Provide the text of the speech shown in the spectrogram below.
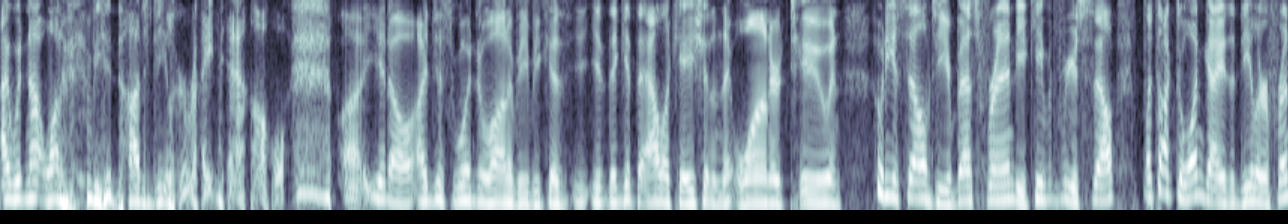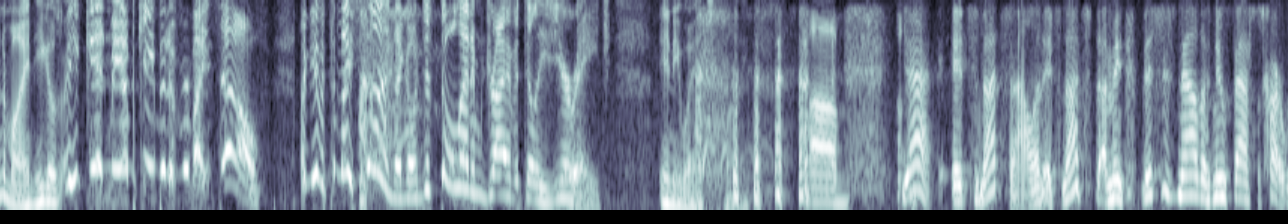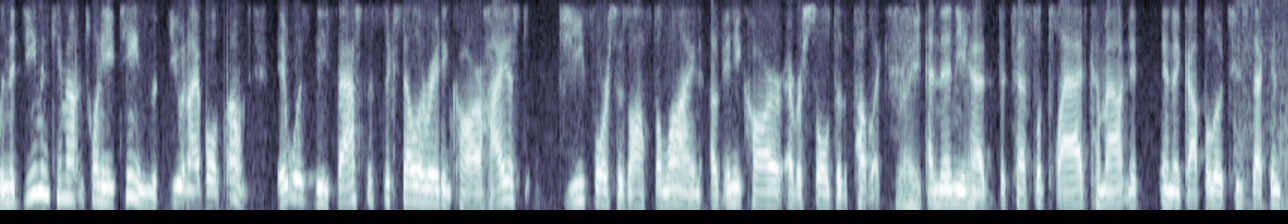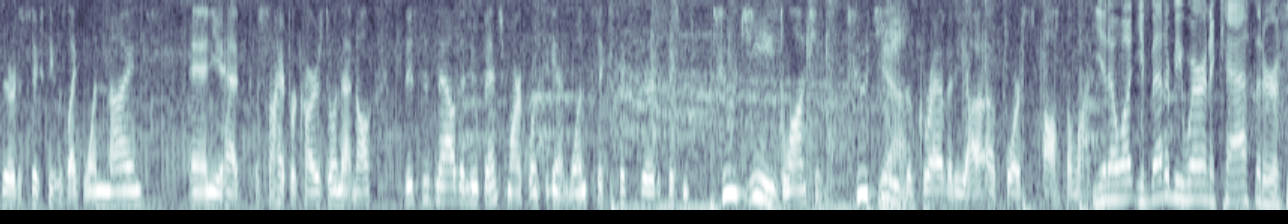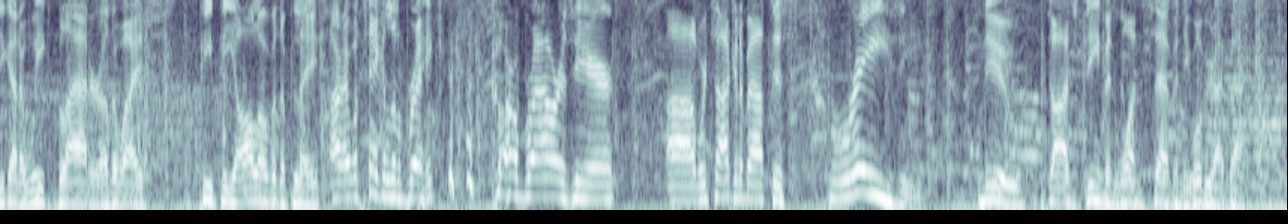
I would not want to be a Dodge dealer right now. Uh, you know, I just wouldn't want to be because y- they get the allocation and that one or two. And who do you sell them to? Your best friend? Do you keep it for yourself? I talked to one guy who's a dealer, a friend of mine. He goes, "Are you kidding me? I'm keeping it for myself. I'll give it to my son." I go, "Just don't let him drive it till he's your age." Anyway, it's funny. Um, yeah, it's nuts, Alan. It's nuts. I mean, this is now the new fastest car. When the Demon came out in 2018, that you and I both owned, it was the fastest accelerating car, highest G forces off the line of any car ever sold to the public. Right. And then you had the Tesla Plaid come out, and it and it got below two seconds, zero to sixty. It was like one nine, and you had hypercars doing that and all. This is now the new benchmark once again, one six six zero to sixty. Two G's launching, two G's yeah. of gravity uh, force off the line. You know what? You better be wearing a catheter if you got a weak bladder, otherwise pee pee all over the place. All right, we'll take a little break. Karl Brauer is here. Uh, we're talking about this crazy new Dodge Demon 170. We'll be right back.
